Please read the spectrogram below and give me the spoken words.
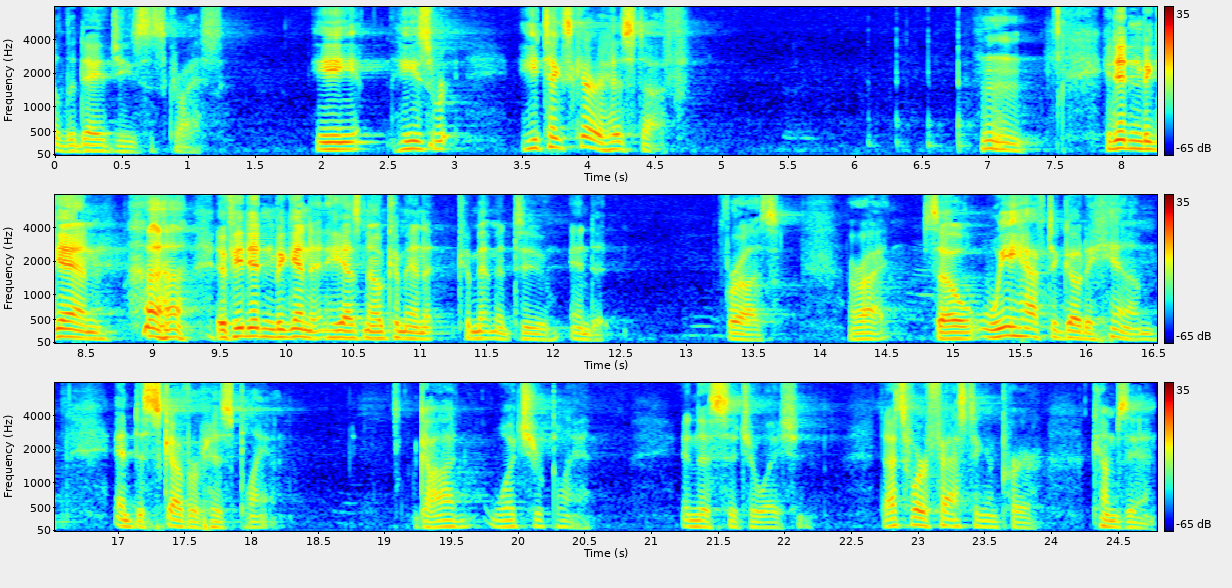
till the day of Jesus Christ. He, he's, he takes care of his stuff. Hmm. He didn't begin. if he didn't begin it, he has no commitment, commitment to end it for us. All right. So we have to go to Him and discover His plan. God, what's your plan in this situation? That's where fasting and prayer comes in.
